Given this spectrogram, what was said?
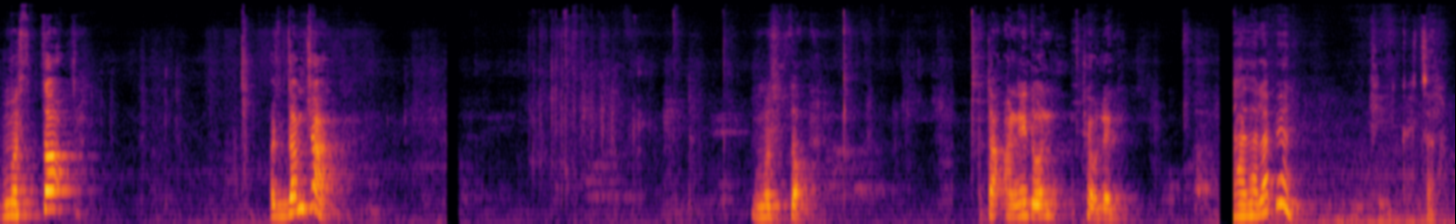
मस्त. एकदम छान. मस्त. आता आणि दोन ठेवलेत. हा झाला पिऊन? ठीक आहे चला.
